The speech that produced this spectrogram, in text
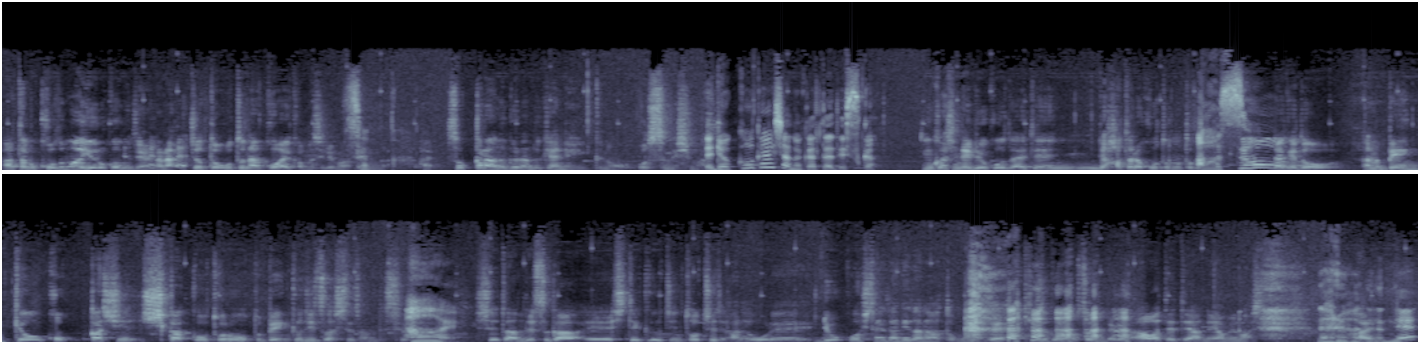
あ多分子供は喜ぶんじゃないかな。ちょっと大人は怖いかもしれませんが。はい、そこからあのグランドキャニオン行くのをお勧めします。え旅行会社の方ですか？昔ね旅行代理店で働こうと思ったこと。あそう。だけどあの勉強国家資資格を取ろうと勉強実はしてたんですよ。はい。してたんですが、えーしていくうちに途中であれ俺旅行したいだけだなと思って 気づくのが遅いんだけど慌ててあのやめましなるほどね、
